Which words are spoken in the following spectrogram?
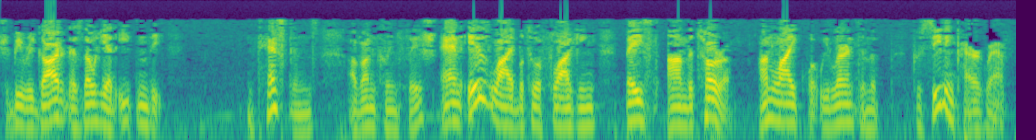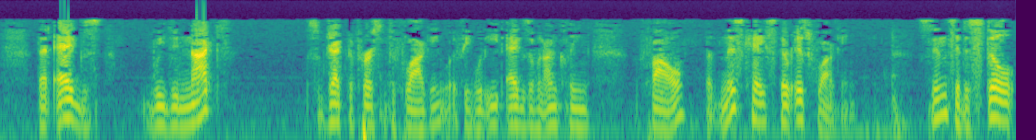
should be regarded as though he had eaten the intestines of unclean fish and is liable to a flogging based on the Torah, unlike what we learned in the preceding paragraph, that eggs, we do not subject the person to flogging if he would eat eggs of an unclean fowl, but in this case there is flogging. Since it is still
